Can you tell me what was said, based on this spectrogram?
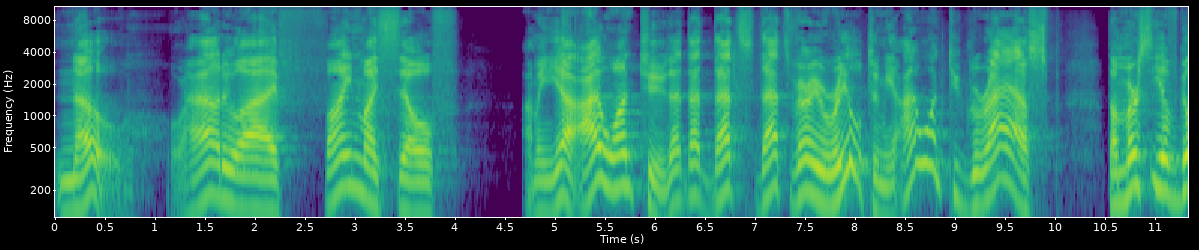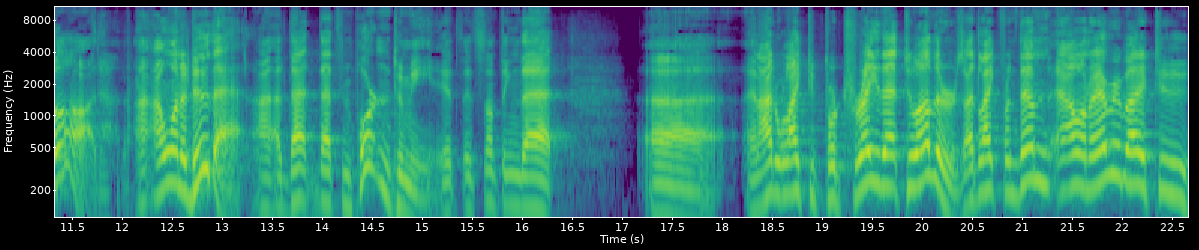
know, or how do I find myself I mean, yeah, I want to. That, that, that's, that's very real to me. I want to grasp the mercy of God. I, I want to do that. I, that. That's important to me. It, it's something that, uh, and I'd like to portray that to others. I'd like for them, I want everybody to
